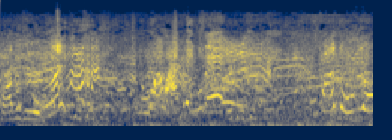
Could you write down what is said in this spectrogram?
ฟ้าดีดีเฮ้ยหนูว่าฟ้าผิดสิ้าสูงอยู่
